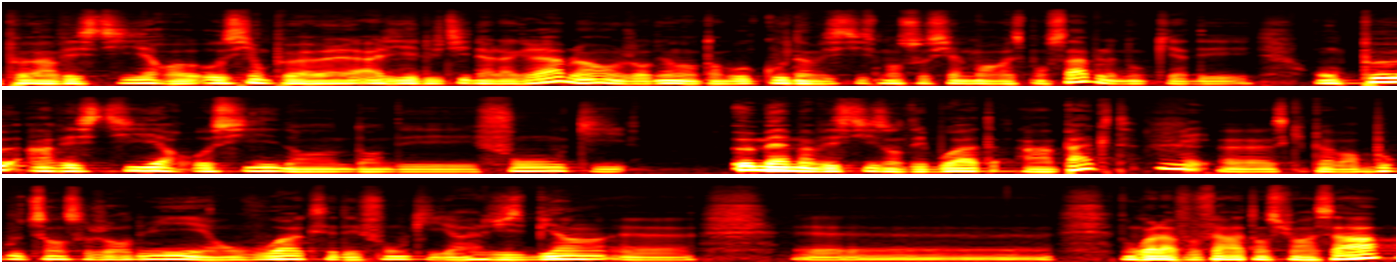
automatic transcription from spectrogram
peut investir aussi, on peut allier l'utile à l'agréable. hein. Aujourd'hui, on entend beaucoup d'investissements socialement responsables. Donc, il y a des, on peut investir aussi dans, dans des fonds qui eux-mêmes investissent dans des boîtes à impact, euh, ce qui peut avoir beaucoup de sens aujourd'hui. Et on voit que c'est des fonds qui réagissent bien. euh, euh, donc voilà, il faut faire attention à ça.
